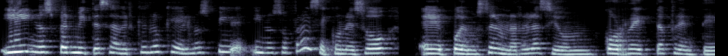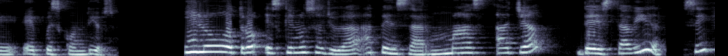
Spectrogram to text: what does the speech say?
y nos permite saber qué es lo que Él nos pide y nos ofrece. Con eso eh, podemos tener una relación correcta frente eh, pues con Dios. Y lo otro es que nos ayuda a pensar más allá de esta vida, ¿sí?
